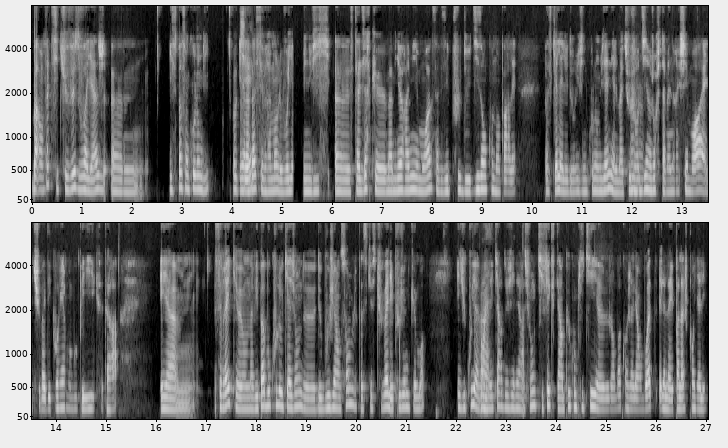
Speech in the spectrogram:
Bah en fait si tu veux ce voyage il se passe en Colombie. Et à la base c'est vraiment le voyage d'une vie. C'est-à-dire que ma meilleure amie et moi ça faisait plus de dix ans qu'on en parlait parce qu'elle elle est d'origine colombienne et elle m'a toujours mmh dit un jour je t'amènerai chez moi et tu vas découvrir mon beau pays etc. Et c'est vrai qu'on n'avait pas beaucoup l'occasion de, bouger ensemble parce que si tu veux, elle est plus jeune que moi. Et du coup, il y avait un écart de génération qui fait que c'était un peu compliqué. Euh, genre moi, quand j'allais en boîte, elle, elle n'avait pas l'âge pour y aller.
